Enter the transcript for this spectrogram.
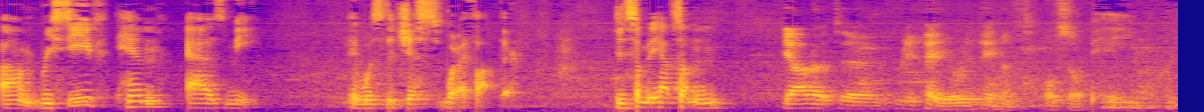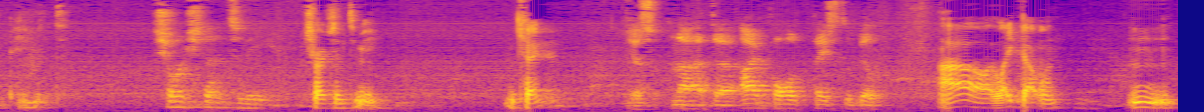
um, receive him as me. It was the gist what I thought there. Did somebody have something? Yeah, I wrote uh, repay or repayment also. Pay your repayment. Charge that to me. Charge them to me. Okay. Yes, and I had uh, I Paul pays the bill. Ah, I like that one. Mm.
